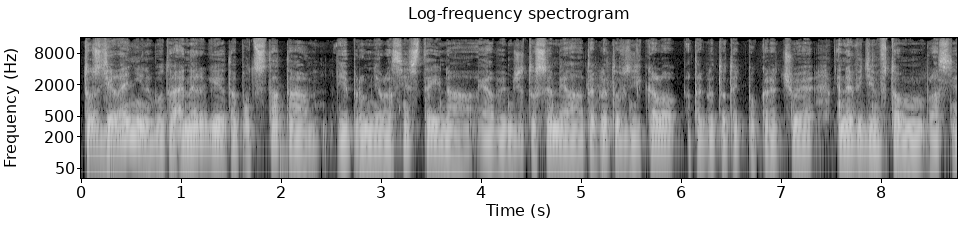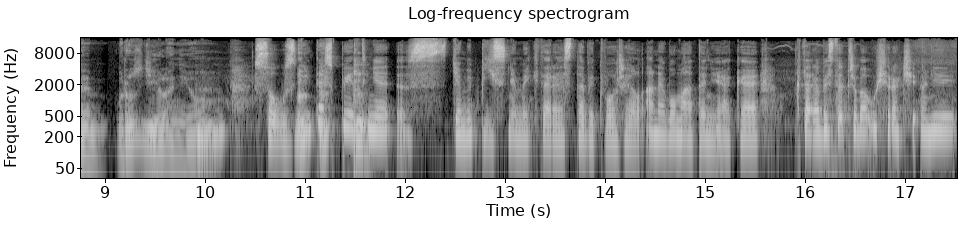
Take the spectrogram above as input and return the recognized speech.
to sdělení nebo ta energie, ta podstata je pro mě vlastně stejná. Já vím, že to jsem já, takhle to vznikalo a takhle to teď pokračuje. Nevidím v tom vlastně rozdíl ani. Jo? Mm-hmm. Souzníte zpětně s těmi písněmi, které jste vytvořil, anebo máte nějaké které byste třeba už radši ani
